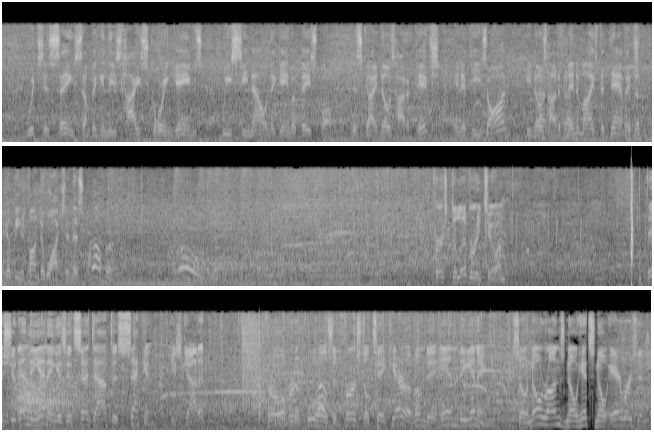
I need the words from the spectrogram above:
which is saying something in these high-scoring games we see now in the game of baseball. This guy knows how to pitch, and if he's on, he knows how to minimize the damage. He'll be fun to watch in this one. First delivery to him. This should end the inning as it's sent out to second. He's got it. Throw over to Pujols at first. He'll take care of him to end the inning. So no runs, no hits, no errors. And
